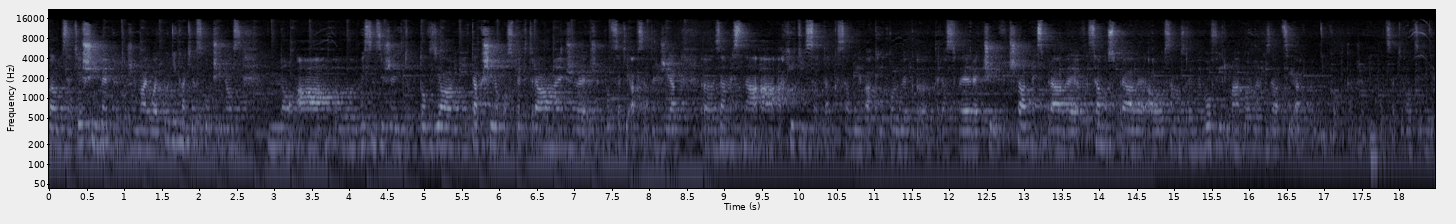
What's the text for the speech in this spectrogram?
veľmi sa tešíme, pretože majú aj podnikateľskú činnosť. No a e, myslím si, že to, to vzdelávanie tak širokospektrálne, že, že v podstate ak sa ten žiak e, zamestná a, a chytí sa, tak sa vie v akejkoľvek e, teda sfére, či v štátnej správe, v samozpráve, alebo samozrejme vo firmách, v organizáciách, podnikoch, v podstate hoci kde.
